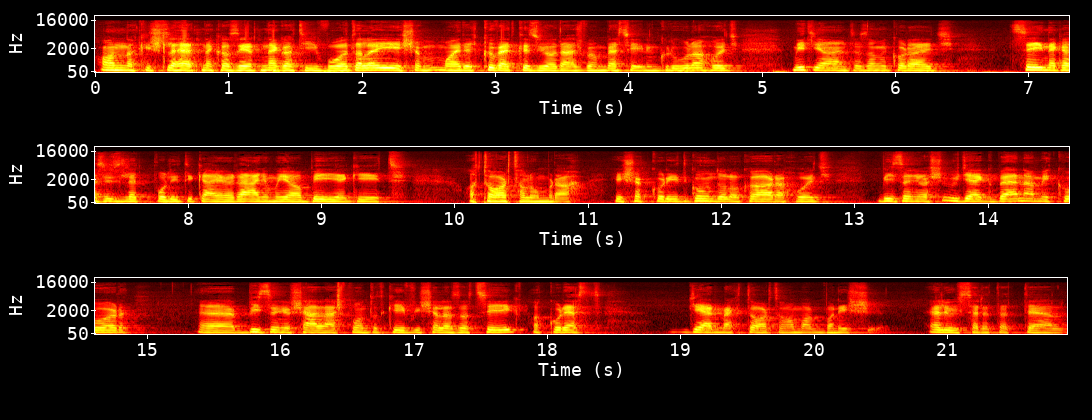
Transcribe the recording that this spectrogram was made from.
annak is lehetnek azért negatív oldalai, és majd egy következő adásban beszélünk róla, hogy mit jelent ez, amikor egy cégnek az üzletpolitikája rányomja a bélyegét a tartalomra. És akkor itt gondolok arra, hogy bizonyos ügyekben, amikor eh, bizonyos álláspontot képvisel az a cég, akkor ezt gyermektartalmakban is előszeretettel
